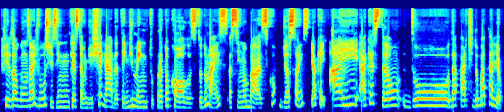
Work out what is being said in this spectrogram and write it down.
fiz alguns ajustes em questão de chegada, atendimento, protocolos e tudo mais, assim, o básico de ações, e ok. Aí a questão do da parte do batalhão.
